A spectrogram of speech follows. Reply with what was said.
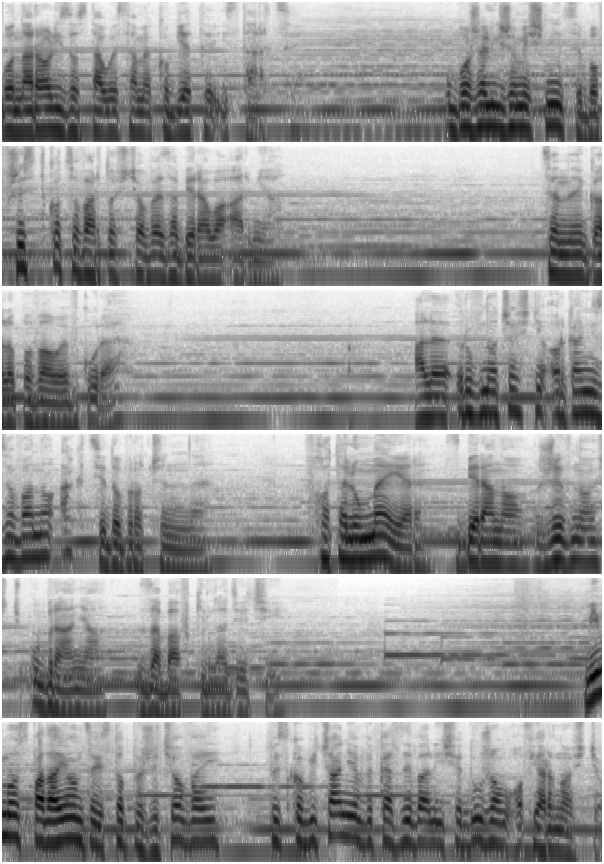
bo na roli zostały same kobiety i starcy. Ubożeli rzemieślnicy, bo wszystko, co wartościowe, zabierała armia. Ceny galopowały w górę. Ale równocześnie organizowano akcje dobroczynne. W hotelu Meyer zbierano żywność, ubrania, zabawki dla dzieci. Mimo spadającej stopy życiowej, Pyskowiczanie wykazywali się dużą ofiarnością.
